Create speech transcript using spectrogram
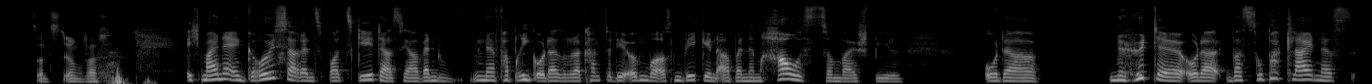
sonst irgendwas. Ich meine, in größeren Spots geht das ja, wenn du in der Fabrik oder so, da kannst du dir irgendwo aus dem Weg gehen, aber in einem Haus zum Beispiel oder eine Hütte oder was super Kleines,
